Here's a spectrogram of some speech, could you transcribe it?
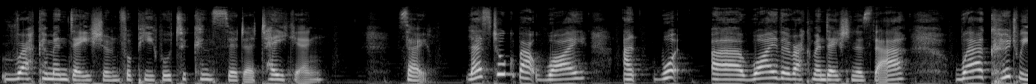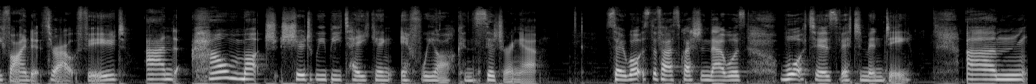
recommendation for people to consider taking. So, let's talk about why and what uh, why the recommendation is there, where could we find it throughout food, and how much should we be taking if we are considering it. So, what's the first question there was what is vitamin D? Um,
